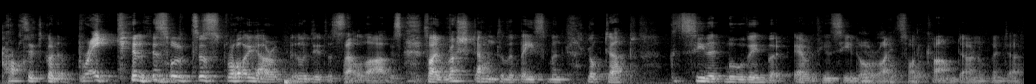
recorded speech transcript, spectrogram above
perhaps it's going to break, and this will destroy our ability to sell the house. So I rushed down to the basement, looked up, could see it moving, but everything seemed all right. So I calmed down and went up.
